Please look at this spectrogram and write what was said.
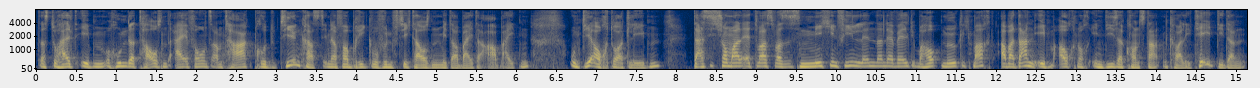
dass du halt eben 100.000 iPhones am Tag produzieren kannst in einer Fabrik, wo 50.000 Mitarbeiter arbeiten und die auch dort leben. Das ist schon mal etwas, was es nicht in vielen Ländern der Welt überhaupt möglich macht, aber dann eben auch noch in dieser konstanten Qualität, die dann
